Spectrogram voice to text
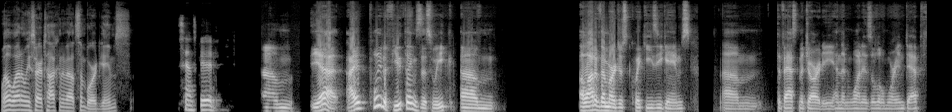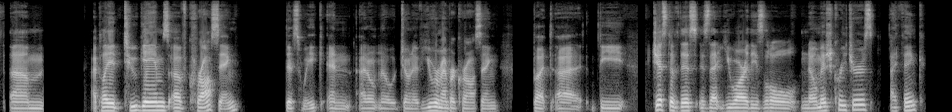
Well, why don't we start talking about some board games? Sounds good. Um, yeah, I played a few things this week. Um, a lot of them are just quick, easy games. Um, the vast majority, and then one is a little more in depth. Um, I played two games of Crossing this week, and I don't know, Jonah, if you remember Crossing, but uh, the gist of this is that you are these little gnomish creatures, I think,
